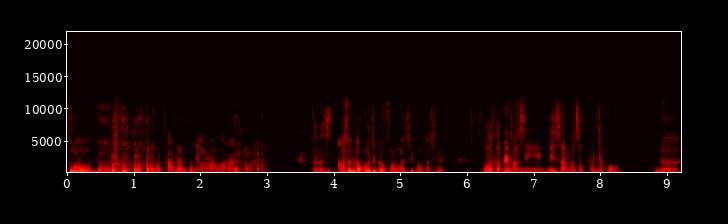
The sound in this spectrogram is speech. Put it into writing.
full banget makanan punya orang-orang. Terus Kosan kamu juga full nggak sih kulkasnya? Full tapi masih bisa masuk punyaku. Nah,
